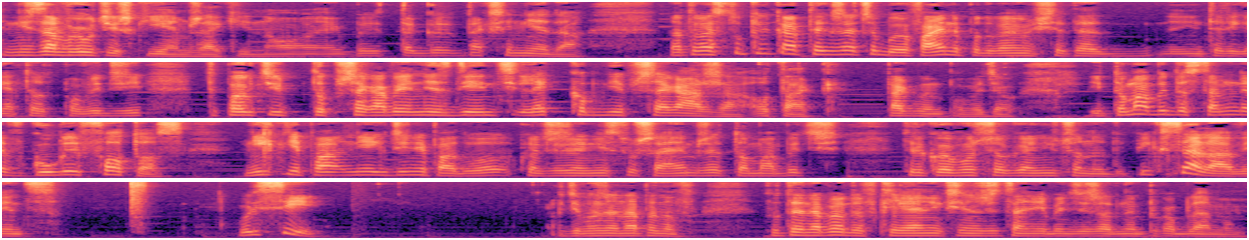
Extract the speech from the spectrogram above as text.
nie zawrócisz kijem rzeki, no jakby tak się nie da. Natomiast tu kilka tych rzeczy były fajne, podobają mi się te inteligentne odpowiedzi. To powiem ci, to przerabianie zdjęć lekko mnie przeraża, o tak. Tak bym powiedział. I to ma być dostępne w Google Photos. Nikt nie pa- nigdzie nie padło, kończę, że nie słyszałem, że to ma być tylko i wyłącznie ograniczone do piksela, więc we'll see. Gdzie może na pewno, w, tutaj na pewno wklejanie księżyca nie będzie żadnym problemem.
